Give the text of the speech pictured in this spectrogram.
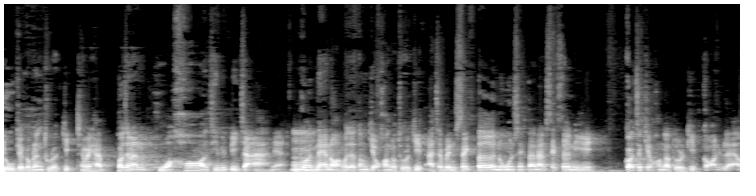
ดูเกี่ยวกับเรื่องธุรกิจใช่ไหมครับ เพราะฉะนั้นหัวข้อที่พี่ปิ๊กจะอ่านเนี่ยอืมก็แน่นอนว่าจะต้องเกี่ยวข้องกับธุรกิจ อาจจะเป็น sector นู้น sector นั้น sector นี้ก็จะเกี่ยวข้องกับธุรกิจก่อนอยู่แล้ว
